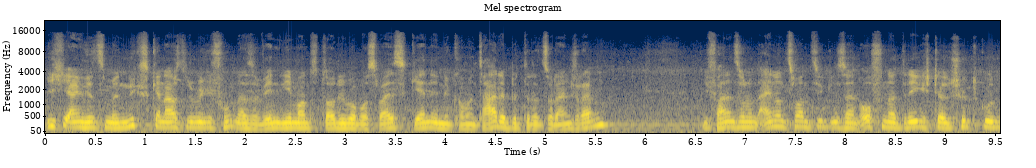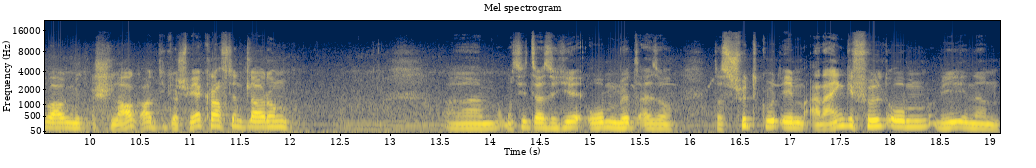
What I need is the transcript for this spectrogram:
ich eigentlich jetzt mal nichts Genaues darüber gefunden. Also wenn jemand darüber was weiß, gerne in die Kommentare bitte dazu reinschreiben. Die Fallen 121 ist ein offener Drehgestell-Schüttgutwagen mit schlagartiger Schwerkraftentladung. Ähm, man sieht also hier oben wird also das Schüttgut eben reingefüllt oben, wie in einem,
